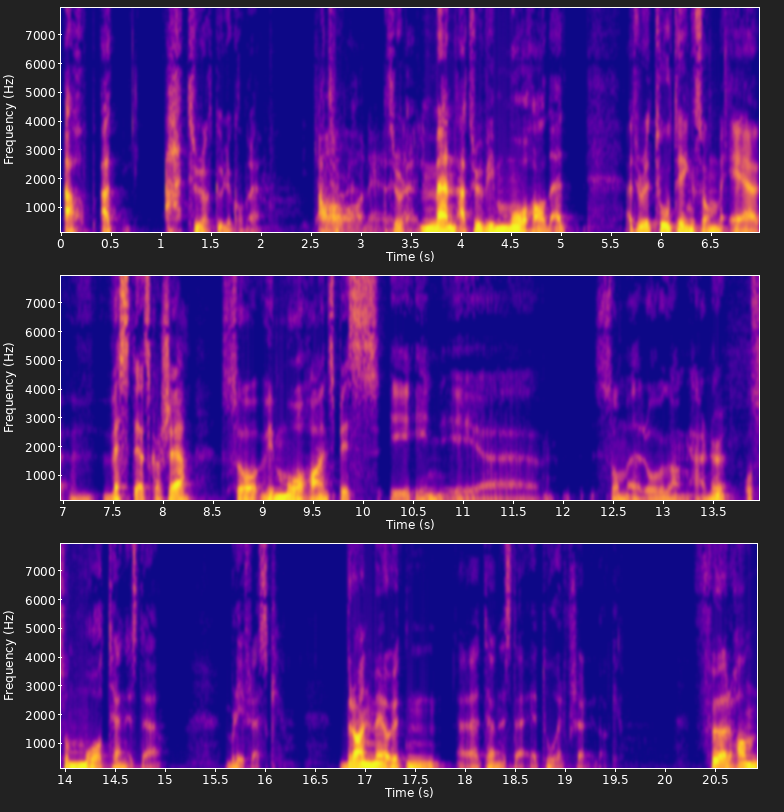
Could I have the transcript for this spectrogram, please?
jeg, jeg, jeg tror at gullet kommer hjem. Jeg tror oh, det. Jeg tror det. Men jeg tror vi må ha det. Jeg tror det er to ting som er Hvis det skal skje, så vi må ha en spiss i, inn i uh, sommerovergang her nå. Og så må Tenniste bli frisk. Brann med og uten uh, Tenniste er to helt forskjellige lag. Før han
